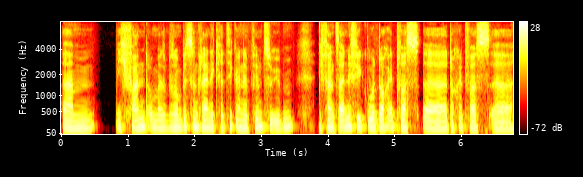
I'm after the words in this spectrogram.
Ähm, ich fand, um so ein bisschen kleine Kritik an dem Film zu üben, ich fand seine Figur doch etwas, äh, doch etwas, äh,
